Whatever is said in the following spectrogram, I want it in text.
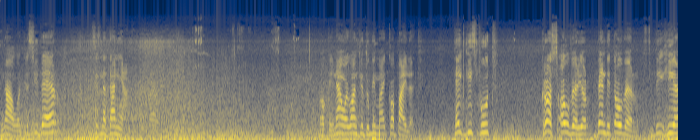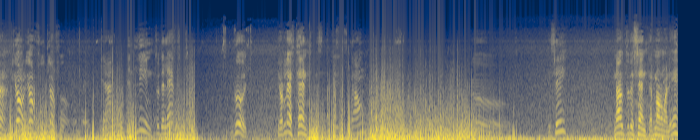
now, what you see there, this is Netanya. Okay, now I want you to be my co-pilot. Take this foot, cross over your, bend it over the, here, your your foot, your foot. okay. Yeah, and lean to the left. Good. Your left hand is, is down. Good. You see? Now to the center normally. eh?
